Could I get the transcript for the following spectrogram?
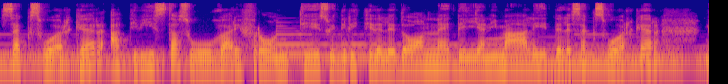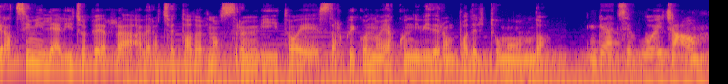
sex worker, attivista su vari fronti, sui diritti delle donne, degli animali, delle sex worker. Grazie mille Alice per aver accettato il nostro invito e star qui con noi a condividere un po' del tuo mondo. Grazie a voi, ciao.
